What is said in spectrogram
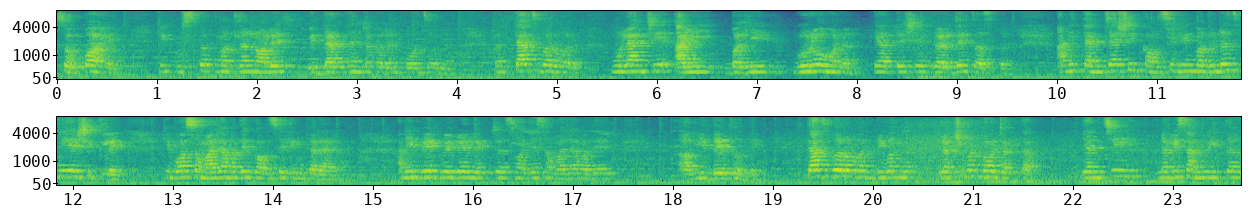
सोपं आहे. की पुस्तक मधलं नॉलेज विद्यार्थ्यांच्यापर्यंत पोहोचवणं. पण त्याचबरोबर मुलांची आई बहीण गुरु होणं हे अतिशय गरजेचं असतं. आणि त्यांच्याशी काउन्सिलिंग मधूनच मी हे शिकले की बुवा समाजामध्ये काउन्सिलिंग करायला. आणि वेगवेगळे लेक्चर्स माझे समाजामध्ये मी देत होते. त्याचबरोबर दिवंगत लक्ष्मणभाऊ जगताप यांची नवी सांगवी इथं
